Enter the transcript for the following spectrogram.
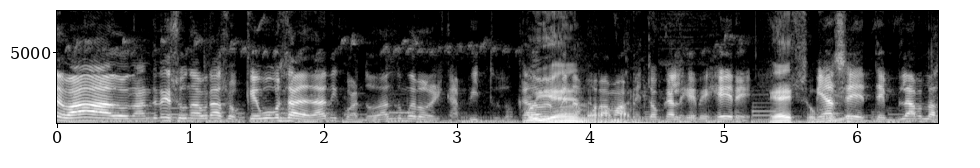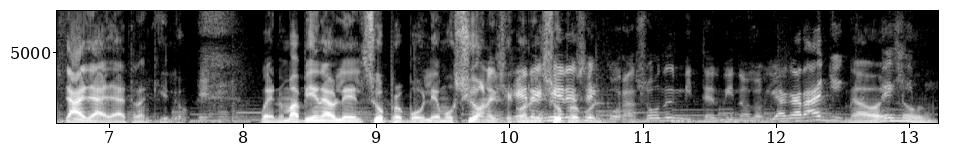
¿Cómo le va, don Andrés? Un abrazo. Qué la de Dani cuando da el número del capítulo. Cada Muy vez me bien, enamora no, más. Me toca el jerejere. Eso, Me hace bien. temblar las Ya, ya, ya, tranquilo. Bueno, más bien hable del Super Bowl, emociones con el Super es el Bowl. corazón en mi terminología garaji. No, bueno,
